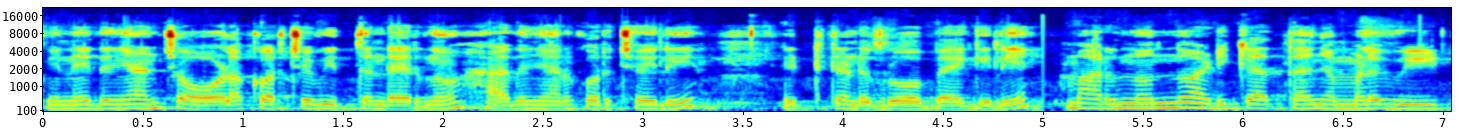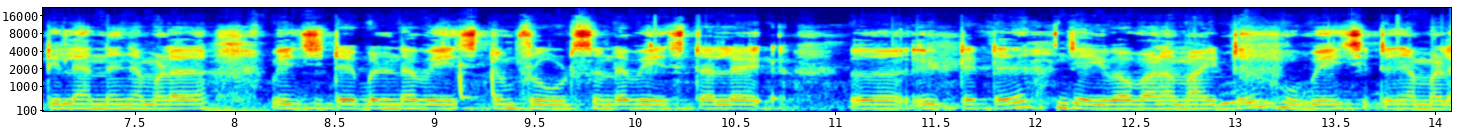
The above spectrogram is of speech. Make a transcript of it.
പിന്നെ ഇത് ഞാൻ ചോള കുറച്ച് വിത്തുണ്ടായിരുന്നു. അത് ഞാൻ കുറച്ച് അതിൽ ഇട്ടിട്ടുണ്ട് ഗ്രോ ബാഗിൽ മറന്നൊന്നും അടിക്കാത്ത നമ്മളെ വീട്ടിൽ തന്നെ നമ്മൾ വെജിറ്റബിളിന്റെ വേസ്റ്റും ഫ്രൂട്ട്സിന്റെ വേസ്റ്റെല്ലാം ഇട്ടിട്ട് ജൈവവളമായിട്ട് ഉപയോഗിച്ചിട്ട് നമ്മൾ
